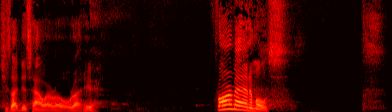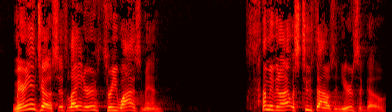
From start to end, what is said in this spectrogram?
She's like, this is how I roll right here. Farm animals. Mary and Joseph, later, three wise men. How many of you know that was 2,000 years ago?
